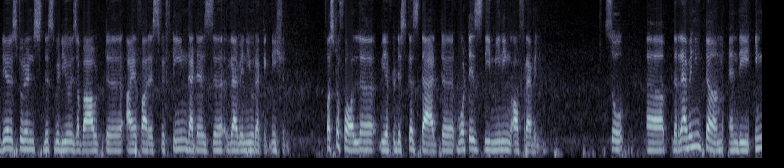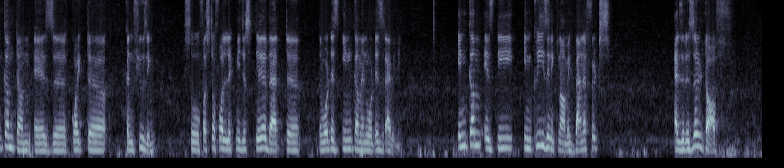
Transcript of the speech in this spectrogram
Dear students, this video is about uh, IFRS 15, that is uh, revenue recognition. First of all, uh, we have to discuss that uh, what is the meaning of revenue. So uh, the revenue term and the income term is uh, quite confusing. So first of all, let me just clear that what is income and what is revenue. Income is the increase in economic benefits as a result of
